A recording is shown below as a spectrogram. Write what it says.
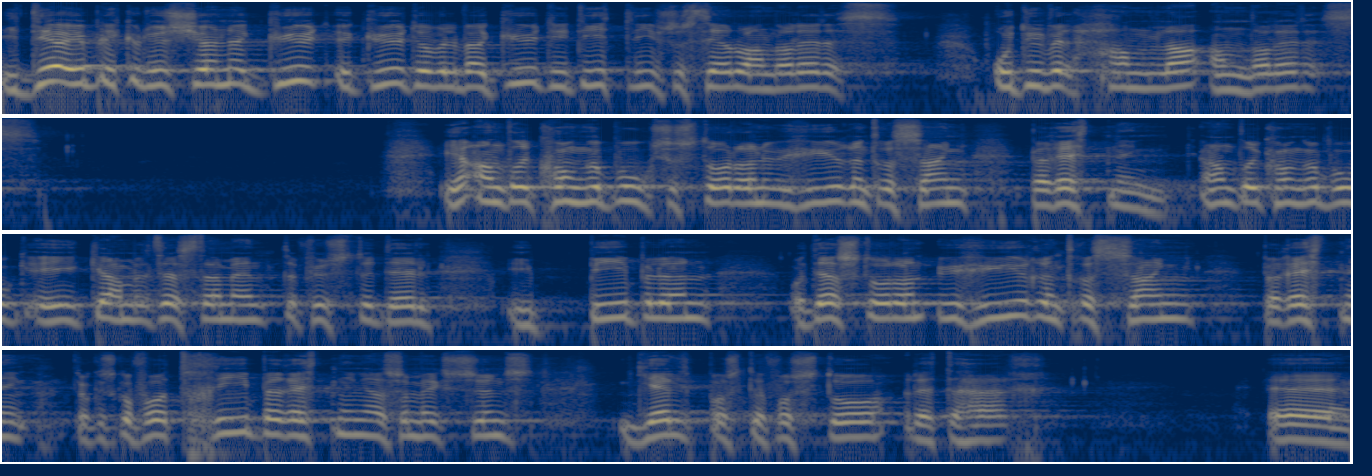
I det øyeblikket du skjønner Gud er Gud og vil være Gud i ditt liv, så ser du annerledes og du vil handle annerledes. I andre kongebok så står det en uhyre interessant beretning. Andre kongebok er i Gammeltestamentet, første del i Bibelen. og Der står det en uhyre interessant beretning. Dere skal få tre beretninger som jeg syns hjelper oss til å forstå dette her. Eh,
